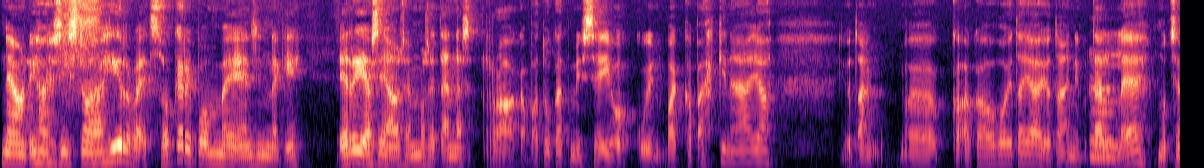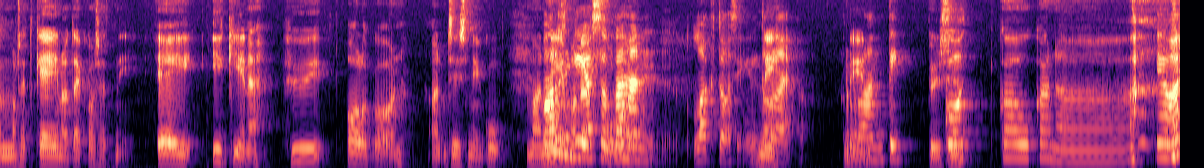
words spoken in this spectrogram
Ne on ihan, siis ne on ihan hirveitä sokeripommeja ensinnäkin. Eri asia on semmoiset ns-raakapatukat, missä ei ole kuin vaikka pähkinää ja jotain ö, kaakaovoita ja jotain niin kuin mm. tälleen. Mutta semmoiset keinotekoiset, niin ei ikinä. Hyi olkoon. Siis niin kuin, mä Varsinkin niin jos on vähän laktoosiin niin, niin, rantikko. Pysy kaukana. Joo.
